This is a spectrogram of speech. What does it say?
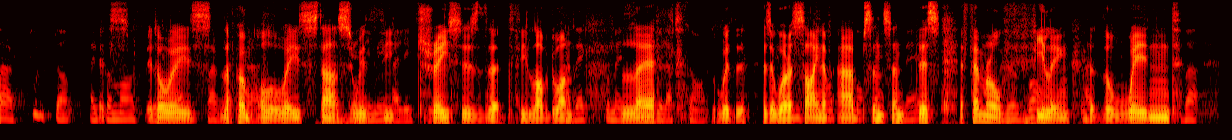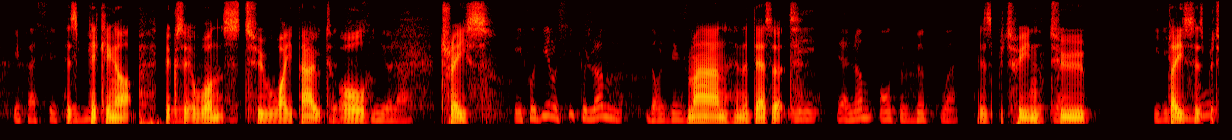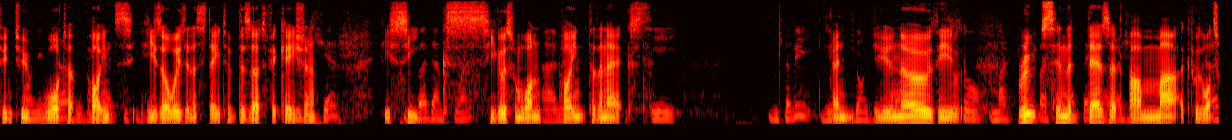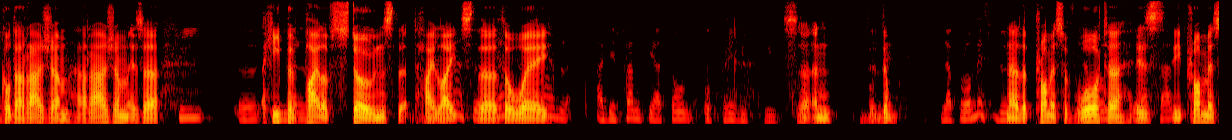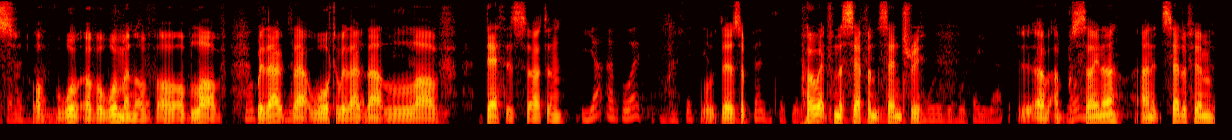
part tout le temps, elle it's it always the poem always starts with the traces that the loved one avec comme un signe de left with, as it were, a sign of absence, and this ephemeral feeling that the wind is picking up because it wants to wipe out all trace. Et Il faut dire aussi que l'homme dans le désert Man in the desert est un homme entre deux points. is between two d'eau. Il est places, between two water points. He's always in a state of desertification. He seeks, he goes from one point to the next. And you know the routes in the desert are marked with what's called a rajam. A rajam is a, a heap of pile of stones that highlights the, the way. So, and the, now, the promise of water is the promise of, wo of a woman, of, of, of love. Without that water, without that love, death is certain. There's a poet from the 7th century, Abu Saina, uh, and it said of him,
